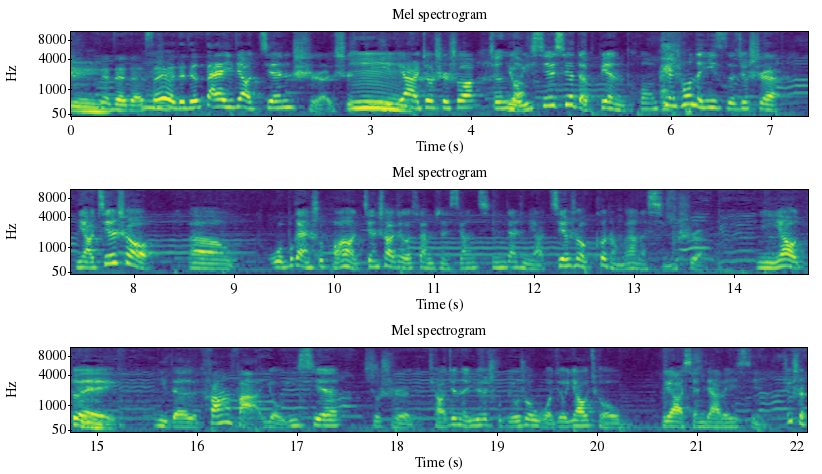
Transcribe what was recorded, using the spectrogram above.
嗯 对对对，所以我就觉得大家一定要坚持，是第一。嗯第二就是说有一些些的变通，变通的意思就是你要接受，呃，我不敢说朋友介绍这个算不算相亲，但是你要接受各种各样的形式，你要对你的方法有一些就是条件的约束，比如说我就要求不要先加微信，就是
